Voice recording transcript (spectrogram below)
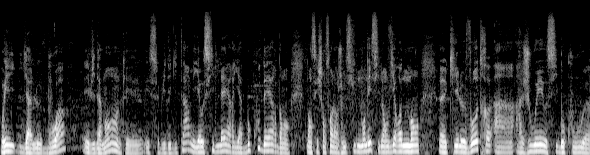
Oui, il y a le bois, évidemment, qui est, celui des guitares, mais il y a aussi l'air. Il y a beaucoup d'air dans, dans ces chansons. Alors je me suis demandé si l'environnement euh, qui est le vôtre a, a joué aussi beaucoup. Euh.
